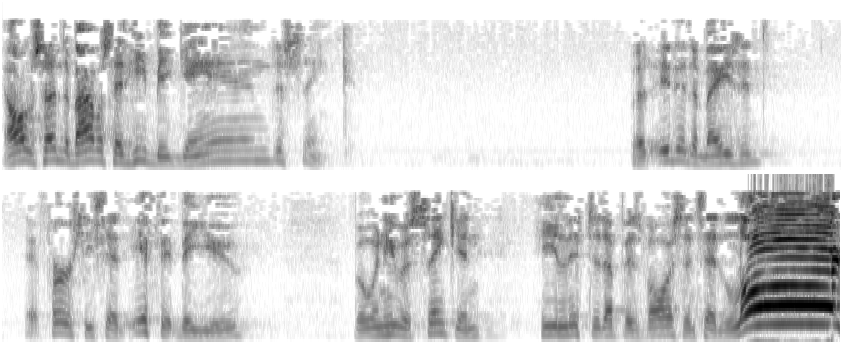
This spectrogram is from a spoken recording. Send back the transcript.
all of a sudden the Bible said he began to sink. But isn't it amazing? At first he said, if it be you. But when he was sinking, he lifted up his voice and said, Lord,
